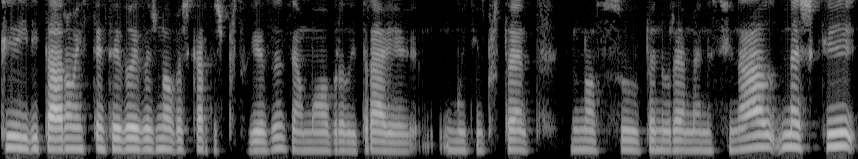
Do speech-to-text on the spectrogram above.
que editaram em 72 as Novas Cartas Portuguesas. É uma obra literária muito importante no nosso panorama nacional, mas que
